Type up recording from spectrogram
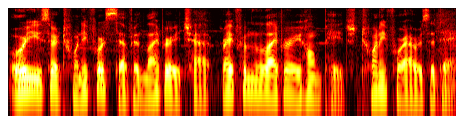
or use our 24-7 library chat right from the library homepage 24 hours a day.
